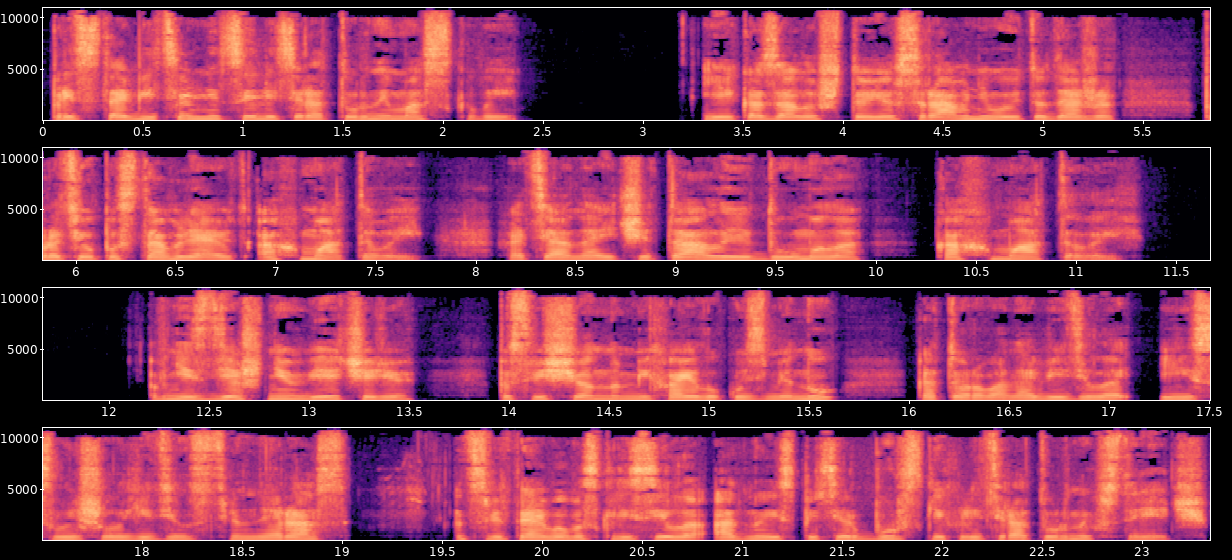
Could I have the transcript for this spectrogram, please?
представительницей литературной Москвы. Ей казалось, что ее сравнивают и даже противопоставляют Ахматовой, хотя она и читала, и думала к Ахматовой. В нездешнем вечере, посвященном Михаилу Кузьмину, которого она видела и слышала единственный раз, Цветаева воскресила одну из петербургских литературных встреч.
